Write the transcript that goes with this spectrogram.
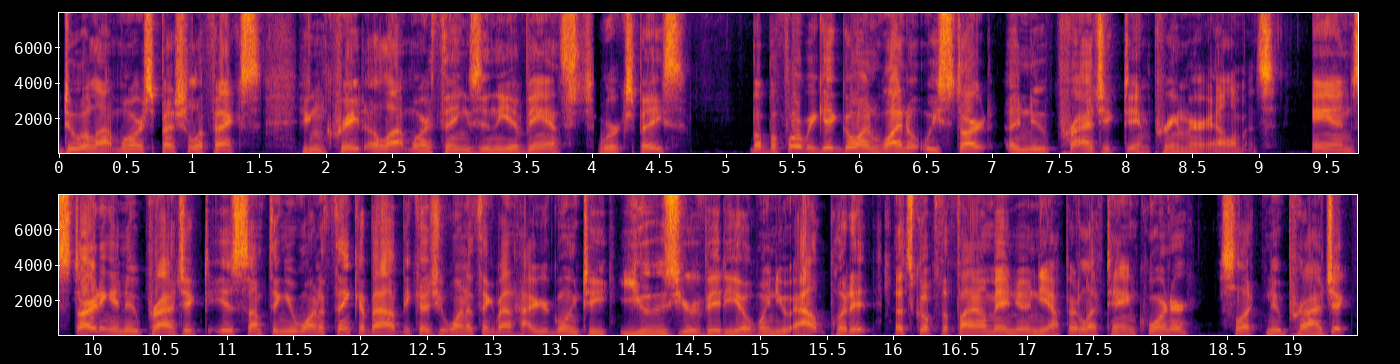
do a lot more special effects. You can create a lot more things in the advanced workspace. But before we get going, why don't we start a new project in Premiere Elements? And starting a new project is something you want to think about because you want to think about how you're going to use your video when you output it. Let's go up the File menu in the upper left-hand corner select New Project.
